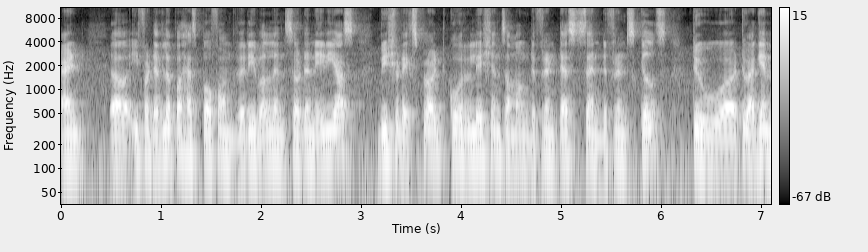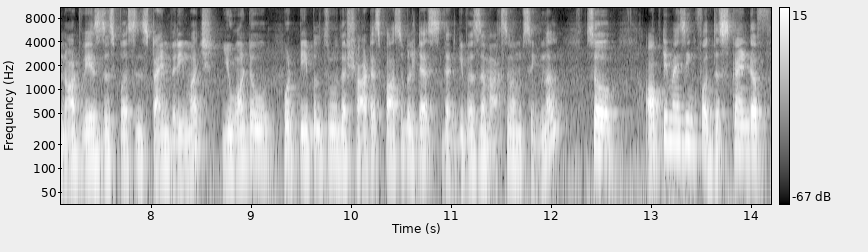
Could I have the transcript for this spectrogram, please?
and uh, if a developer has performed very well in certain areas we should exploit correlations among different tests and different skills to uh, to again not waste this person's time very much. You want to put people through the shortest possible tests that give us the maximum signal. So optimizing for this kind of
